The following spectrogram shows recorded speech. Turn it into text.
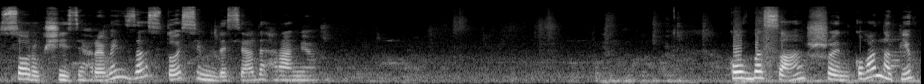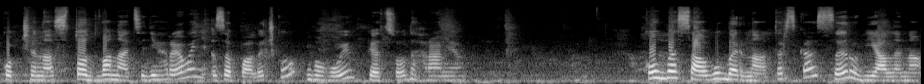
46 гривень за 170 грамів. Ковбаса шинкова напівкопчена 112 гривень за паличку вагою 500 грамів. Ковбаса губернаторська сиров'ялина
